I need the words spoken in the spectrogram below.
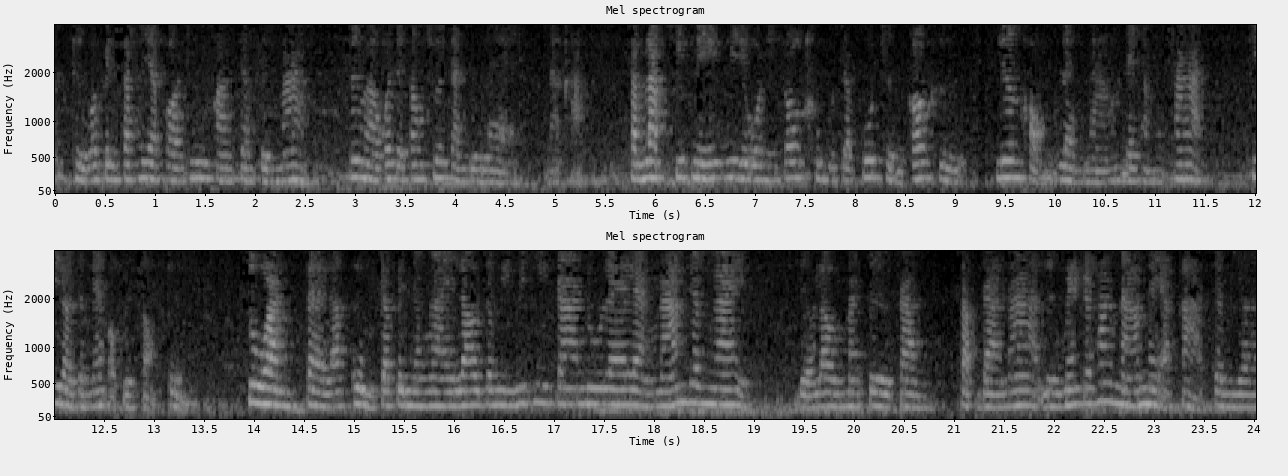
ำถือว่าเป็นทรัพยากรที่มีความจำเป็นมาก ซึ่งเราก็จะต้องช่วยกันดูแลนะคะสำหรับคลิปนี้วิดีโอนี้ก็คือจะพูดถึงก็คือเรื่องของแหล่งน้ำในธรรมชาติ ที่เราจะแยกออกเป็นสองกลุ่ม ส่วนแต่ละกลุ่มจะเป็นยังไง เราจะมีวิธีการดูแลแหล่งน้ำยังไง เดี๋ยวเรามาเจอกันสัปดาห์หน้า หรือแม้กระทั่งน้ำในอากาศจะมีอะไร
